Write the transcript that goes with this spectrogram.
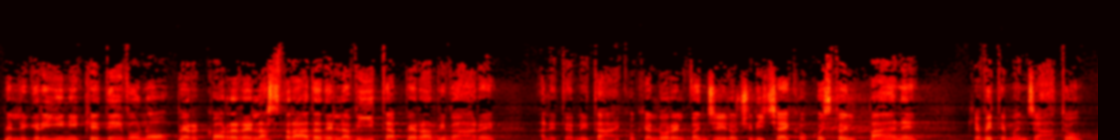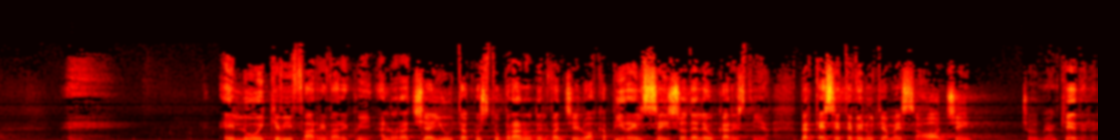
pellegrini che devono percorrere la strada della vita per arrivare a all'eternità. Ecco che allora il Vangelo ci dice, ecco, questo è il pane che avete mangiato, è Lui che vi fa arrivare qui. Allora ci aiuta questo brano del Vangelo a capire il senso dell'Eucaristia. Perché siete venuti a messa oggi? Ce lo dobbiamo chiedere.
